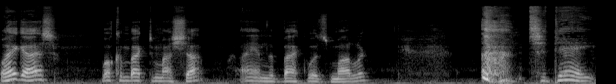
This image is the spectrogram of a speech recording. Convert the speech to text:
Well, hey guys, welcome back to my shop. I am the Backwoods Modeler. Today,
